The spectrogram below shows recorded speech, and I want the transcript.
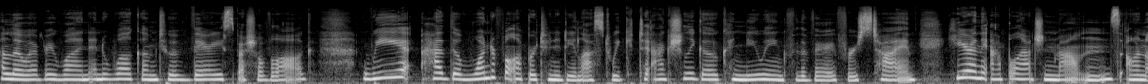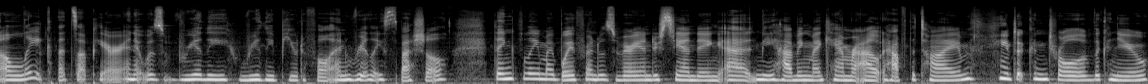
Hello, everyone, and welcome to a very special vlog. We had the wonderful opportunity last week to actually go canoeing for the very first time here in the Appalachian Mountains on a lake that's up here, and it was really, really beautiful and really special. Thankfully, my boyfriend was very understanding at me having my camera out half the time. He took control of the canoe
